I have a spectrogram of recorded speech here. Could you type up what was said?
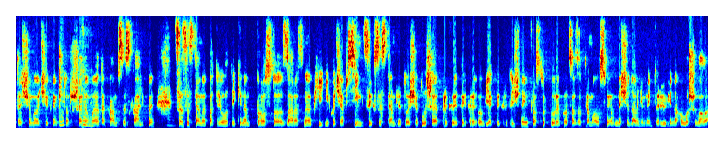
те, що ми очікуємо, шторшенами, атакамси, скальпи. Це системи Патріот, які нам просто зараз необхідні, хоча б сім цих систем для того, щоб лише прикрити кри- об'єкти критичної інфраструктури. Про це зокрема у своєму нещодавньому інтерв'ю і наголошувала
